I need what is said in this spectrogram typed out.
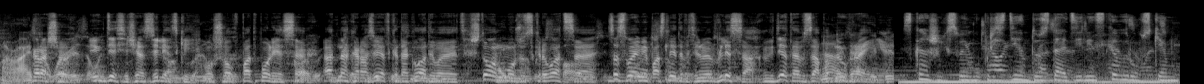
Хорошо. И где сейчас Зеленский? Ушел в подполье, сэр. Однако разведка докладывает, что он может скрываться со своими последователями в лесах, где-то в Западной Украине. Скажи своему президенту сдать Зеленского русским.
